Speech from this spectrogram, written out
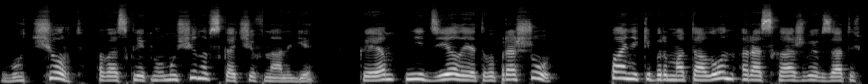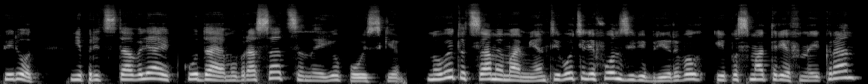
«Вот черт!» — воскликнул мужчина, вскочив на ноги. «Кэм, не делай этого, прошу!» В панике бормотал он, расхаживая взад и вперед, не представляя, куда ему бросаться на ее поиски. Но в этот самый момент его телефон завибрировал, и, посмотрев на экран,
